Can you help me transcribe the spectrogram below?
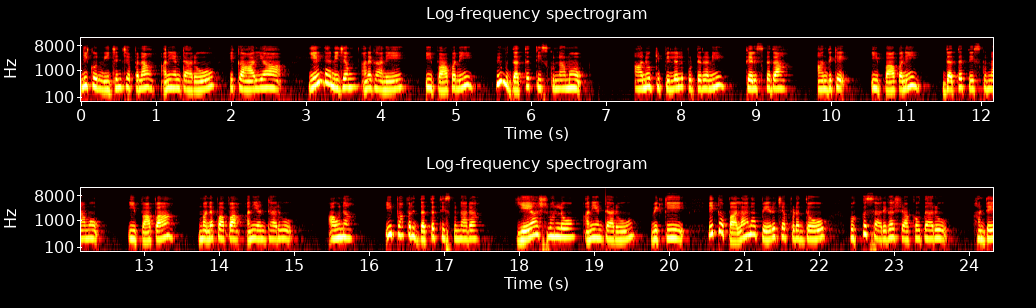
నీకు నిజం చెప్పనా? అని అంటారు. ఇక ఆర్య ఏంటా నిజం? అనగానే ఈ పాపని మేము దత్తత తీసుకున్నాము. అనుకి పిల్లలు పుట్టరని తెలుసు కదా. అందుకే ఈ పాపని దత్తత తీసుకున్నాము. ఈ పాప మన పాప అని అంటారు. అవునా? ఈ పాపని దత్తత తీసుకున్నారా? ఏ ఆశ్రమంలో? అని అంటారు విక్కీ. ఇక పలానా పేరు చెప్పడంతో ఒక్కసారిగా షాక్ అవుతారు. అంటే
